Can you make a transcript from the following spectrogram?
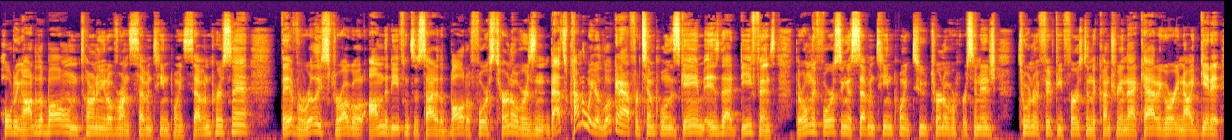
holding onto the ball and turning it over on 17.7%, they have really struggled on the defensive side of the ball to force turnovers. And that's kind of what you're looking at for Temple in this game is that defense. They're only forcing a 17.2 turnover percentage, 251st in the country in that category. Now I get it.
